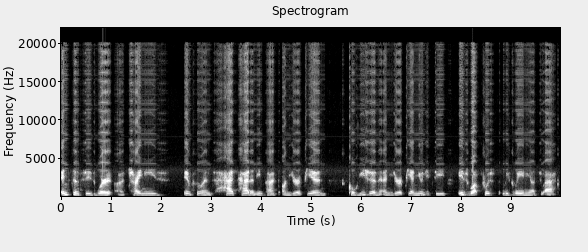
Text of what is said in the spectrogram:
instances where uh, Chinese influence has had an impact on European cohesion and European unity is what pushed Lithuania to act.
